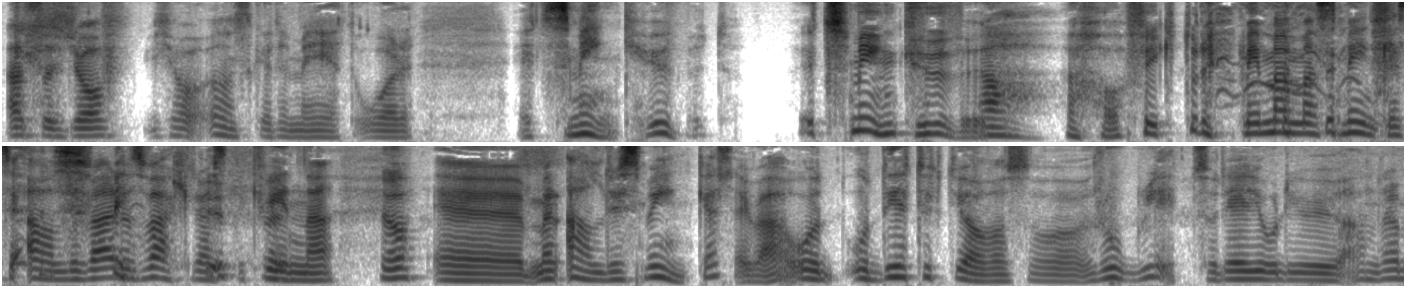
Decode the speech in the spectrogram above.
Alltså jag, jag önskade mig ett år ett sminkhuvud. Ett sminkhuvud? Ja. Jaha, fick du det? Min mamma sminkar sig aldrig, världens vackraste kvinna, ja. eh, men aldrig sminka sig. Va? Och, och, det tyckte jag var så roligt, så det gjorde ju andra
